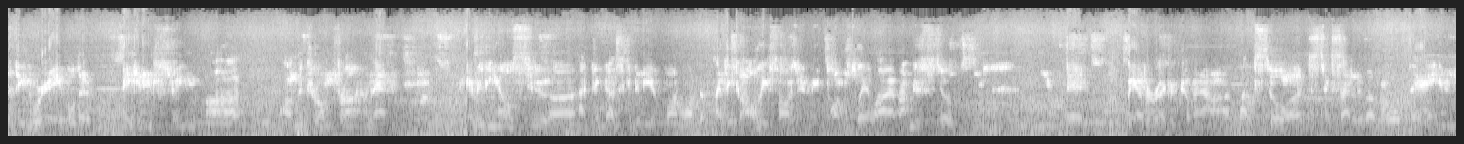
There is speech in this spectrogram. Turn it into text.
I think we were able to make it interesting uh, on the drum front, and then everything else too. Uh, I think that's going to be a fun one. I think all these songs are going to be fun to play live. I'm just stoked that we have a record coming out. I'm, still uh, just excited about the whole thing, and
